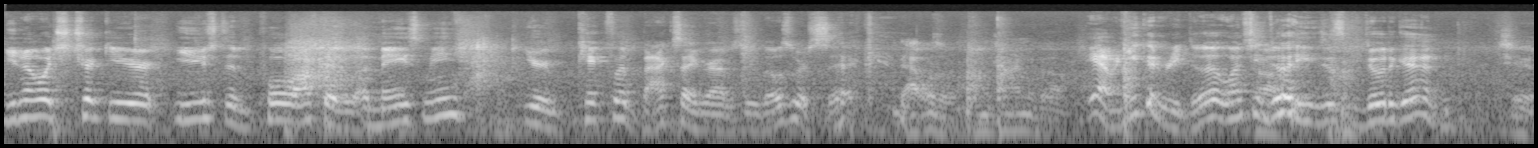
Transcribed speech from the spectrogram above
you know which trick you you used to pull off that amazed me? Your kickflip backside grabs, dude. Those were sick. That was a long time ago. Yeah, but you could redo it. Once you Oh. do it, you just do it again. Shoot.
